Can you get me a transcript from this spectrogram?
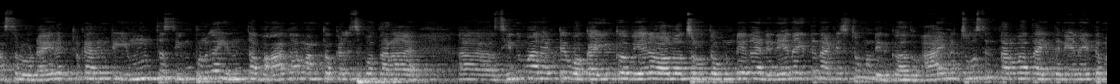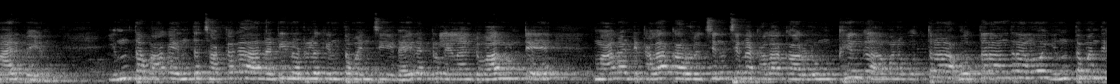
అసలు డైరెక్టర్ గారంటే ఇంత సింపుల్గా ఇంత బాగా మనతో కలిసిపోతారా సినిమాలంటే ఒక ఇంకో వేరే ఆలోచనతో ఉండేదాన్ని. నేనైతే నాకు ఇష్టం ఉండేది కాదు. ఆయన చూసిన తర్వాత అయితే నేనైతే మారిపోయాను. ఇంత బాగా ఇంత చక్కగా నటీనటులకు ఇంత మంచి డైరెక్టర్లు ఇలాంటి వాళ్ళు ఉంటే మాలాంటి కళాకారులు చిన్న చిన్న కళాకారులు ముఖ్యంగా మన ఉత్తర ఉత్తరాంధ్రలో ఇంతమంది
